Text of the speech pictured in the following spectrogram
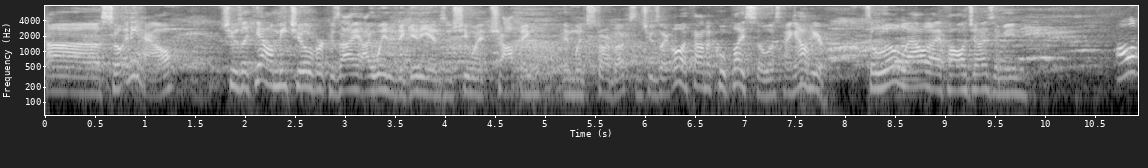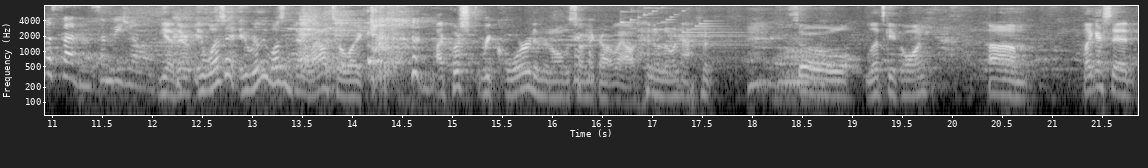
Uh, so anyhow, she was like, "Yeah, I'll meet you over," because I, I waited at Gideon's and she went shopping and went to Starbucks, and she was like, "Oh, I found a cool place, so let's hang out here." It's a little loud. I apologize. I mean, All of a sudden, somebody's yelling. yeah, there it wasn't. It really wasn't that loud till like I pushed record, and then all of a sudden it got loud. I don't know what happened. So let's get going. Um, like I said,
